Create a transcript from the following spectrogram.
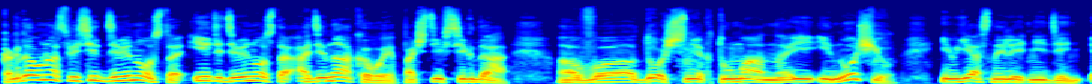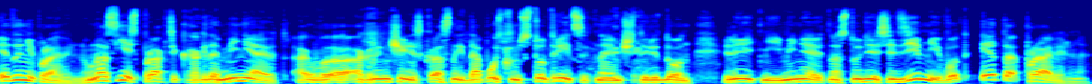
Когда у нас висит 90, и эти 90 одинаковые почти всегда а, в дождь, снег, туман и, и ночью, и в ясный летний день, это неправильно. У нас есть практика, когда меняют а, а, ограничения скоростные, допустим, 130 на М4 Дон летний, меняют на 110 зимний, вот это правильно.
